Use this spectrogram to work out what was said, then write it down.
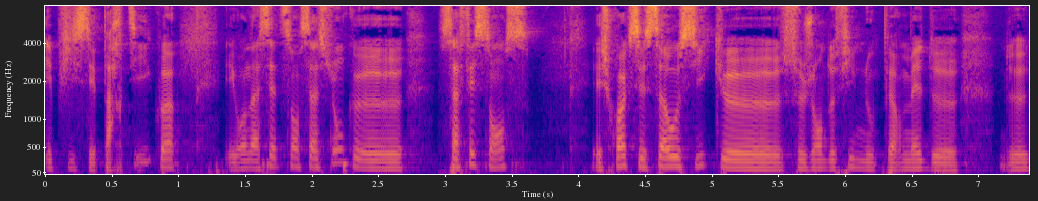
et puis c'est parti, quoi. Et on a cette sensation que ça fait sens. Et je crois que c'est ça aussi que ce genre de film nous permet de, de,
